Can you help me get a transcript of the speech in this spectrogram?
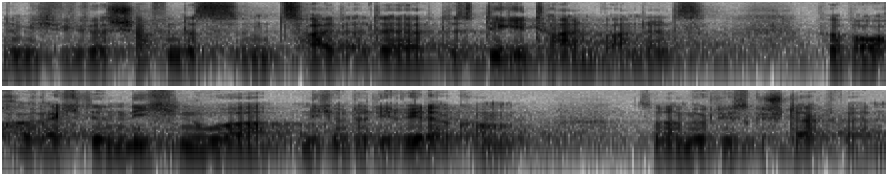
nämlich wie wir es schaffen, dass im Zeitalter des digitalen Wandels Verbraucherrechte nicht nur nicht unter die Räder kommen, sondern möglichst gestärkt werden.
